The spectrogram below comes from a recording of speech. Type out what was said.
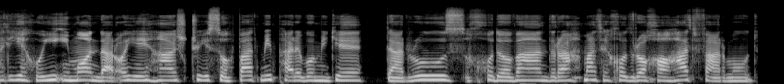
ولی یهویی ایمان در آیه 8 توی صحبت میپره و میگه در روز خداوند رحمت خود را خواهد فرمود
